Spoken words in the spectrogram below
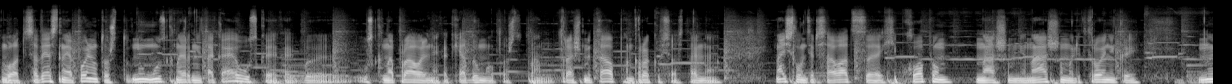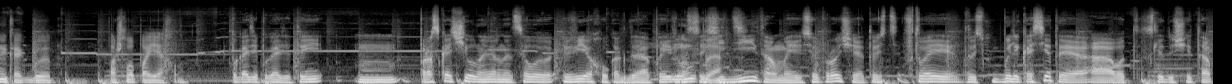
Вот, соответственно, я понял то, что, ну, музыка, наверное, не такая узкая, как бы узконаправленная, как я думал, то, что там трэш-металл, панк-рок и все остальное. Начал интересоваться хип-хопом, нашим, не нашим, электроникой. Ну и как бы пошло-поехало. Погоди, погоди, ты проскочил, наверное, целую веху, когда появился ну, да. CD там и все прочее. То есть в твоей, то есть были кассеты, а вот следующий этап.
